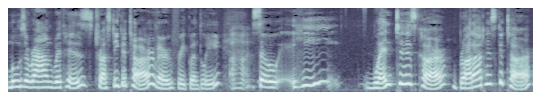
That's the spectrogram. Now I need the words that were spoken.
moves around with his trusty guitar very frequently. Uh-huh. So he went to his car, brought out his guitar.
